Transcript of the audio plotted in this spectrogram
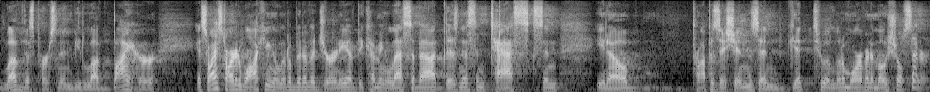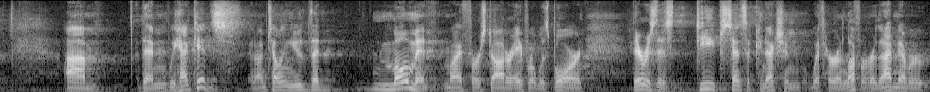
love this person and be loved by her. And so I started walking a little bit of a journey of becoming less about business and tasks and, you know, propositions and get to a little more of an emotional center. Um, then we had kids, and I'm telling you, the moment my first daughter, April, was born, there was this deep sense of connection with her and love for her that I've never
